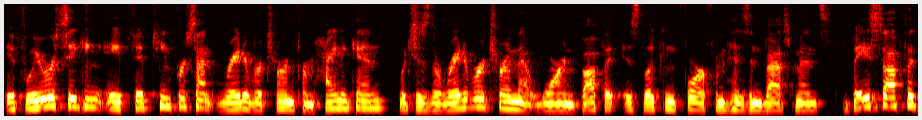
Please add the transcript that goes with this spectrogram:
if we were seeking a 15% rate of return from Heineken, which is the rate of return that Warren Buffett is looking for from his investments, based off of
